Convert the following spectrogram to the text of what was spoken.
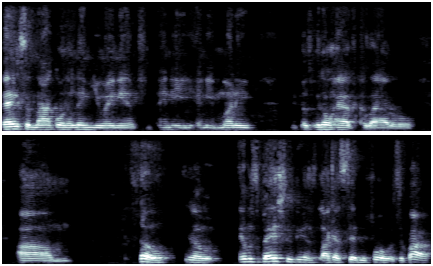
Banks are not going to lend you any any any money because we don't have collateral. Um, so you know, it was basically like I said before, it was about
